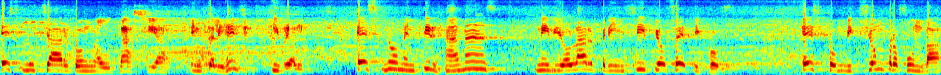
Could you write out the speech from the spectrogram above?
Es luchar con audacia, inteligencia y realismo. Es no mentir jamás ni violar principios éticos. Es convicción profunda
